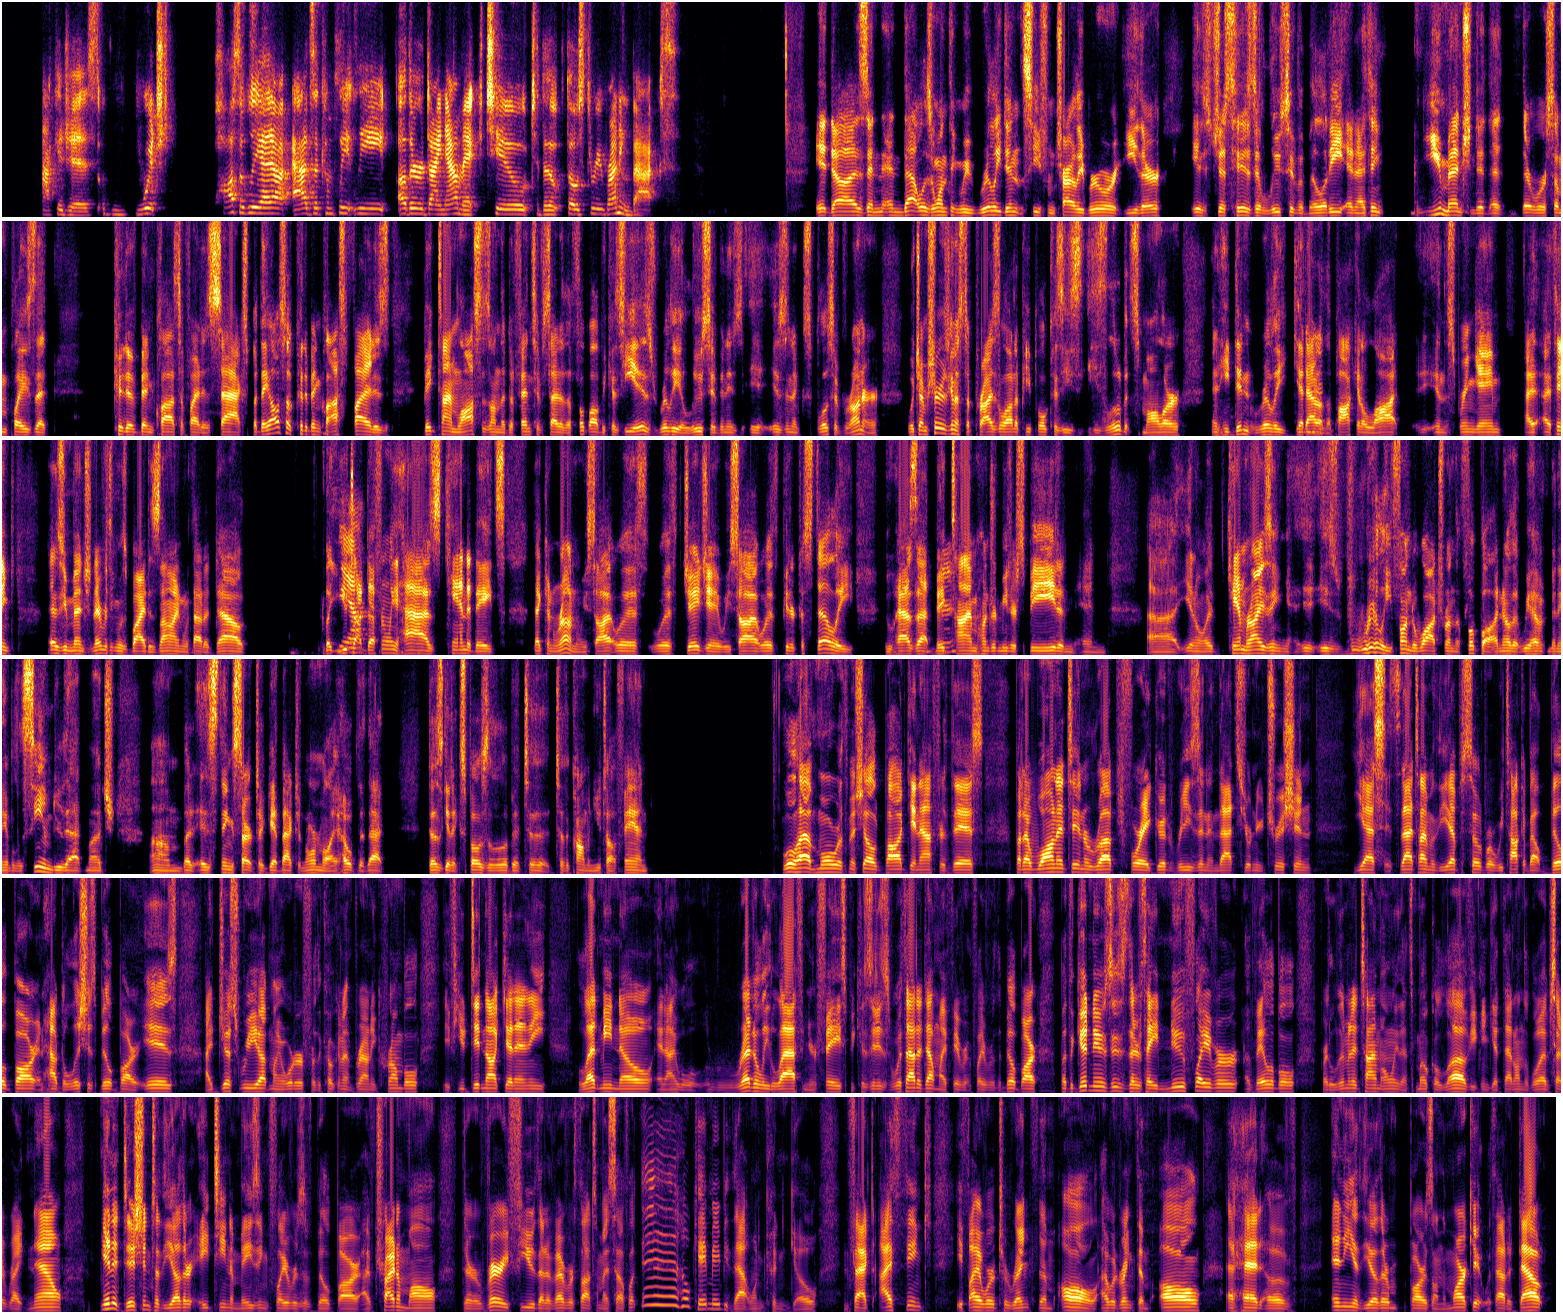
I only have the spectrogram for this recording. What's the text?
packages, which possibly adds a completely other dynamic to to the, those three running backs. It does, and and that was one thing we really didn't see from Charlie Brewer either. Is just his elusive ability, and I think you mentioned it that there were some plays that could have been classified as sacks, but they also could have been classified as big time losses on the defensive side of the football because he is really elusive and is is an explosive runner, which I'm sure is going to surprise a lot of people because he's he's a little bit smaller and he didn't really get out of the pocket a lot in the spring game. I, I think, as you mentioned, everything was by design without a doubt. But Utah yeah. definitely has candidates that can run. We saw it with with JJ. We saw it with Peter Costelli, who has that big mm-hmm. time hundred meter speed and and uh, you know, Cam Rising is really fun to watch run the football. I know that we haven't been able to see him do that much, um, but as things start to get back to normal, I hope that that does get exposed a little bit to to the common Utah fan. We'll have more with Michelle Bodkin after this, but I wanted to interrupt for a good reason, and that's your nutrition. Yes, it's that time of the episode where we talk about Built Bar and how delicious Built Bar is. I just re upped my order for the coconut brownie crumble. If you did not get any, let me know and I will readily laugh in your face because it is without a doubt my favorite flavor of the Built Bar. But the good news is there's a new flavor available for a limited time only. That's Mocha Love. You can get that on the website right now in addition to the other 18 amazing flavors of Built Bar, I've tried them all. There are very few that I've ever thought to myself, like, eh, okay, maybe that one couldn't go. In fact, I think if I were to rank them all, I would rank them all ahead of any of the other bars on the market, without a doubt,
